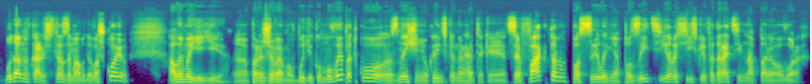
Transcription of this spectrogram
Буданов каже, що ця зима буде важкою, але ми її е, переживемо в будь-якому випадку. Знищення української енергетики це фактор посилення позиції Російської Федерації на переговорах,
